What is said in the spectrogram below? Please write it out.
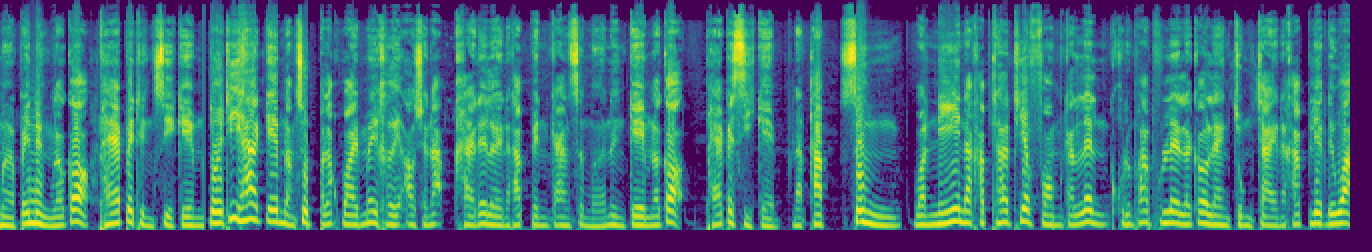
มอไป 1 แล้วก็แพ้ไปถึง 4 เกม โดยที่ 5 เกมหลังสุดปารากวัยไม่เคยเอาชนะใครได้เลยนะครับเป็นการเสมอ 1 เกมแล้วก็ พ้ไป 4 เกมนะครับ ซึ่งวันนี้นะครับถ้าเทียบฟอร์มการเล่นคุณภาพผู้เล่นแล้วก็แรงจูงใจนะครับ เรียกได้ว่า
